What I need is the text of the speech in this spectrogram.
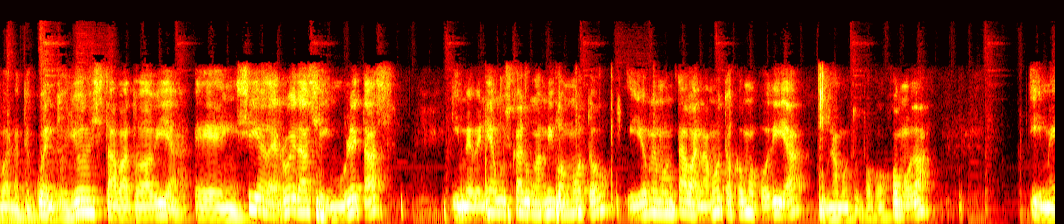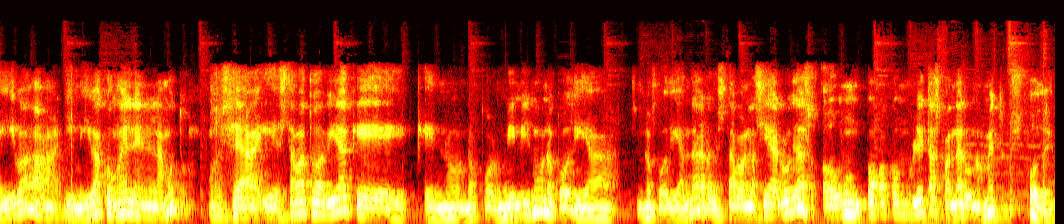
Bueno, te cuento, yo estaba todavía en silla de ruedas y muletas y me venía a buscar un amigo en moto y yo me montaba en la moto como podía, una moto un poco cómoda, y me iba, y me iba con él en la moto. O sea, y estaba todavía que, que no, no por mí mismo no podía, no podía andar, estaba en la silla de ruedas o un poco con muletas para andar unos metros. Joder.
